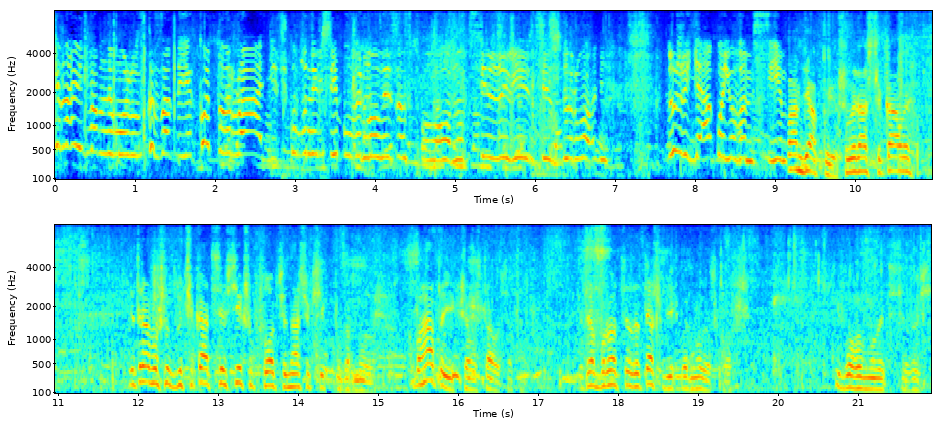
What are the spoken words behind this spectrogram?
Я навіть вам не можу сказати, яка то радічку. Вони всі повернулися з полону, всі живі, всі здорові. Дуже дякую вам всім. Вам дякую, що ви нас чекали. І треба, щоб дочекатися всіх, щоб хлопців наших всіх повернули. Багато їх ще залишилося треба боротися за те, щоб їх вернули скорше. І Богу молитися за всіх.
